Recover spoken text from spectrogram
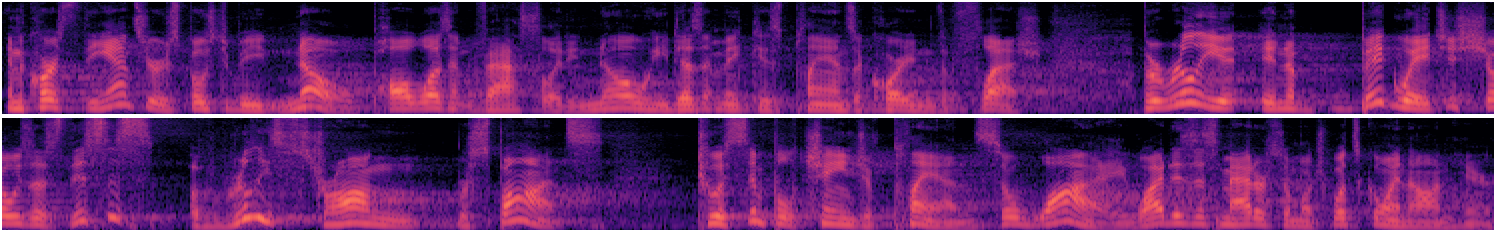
And of course, the answer is supposed to be no. Paul wasn't vacillating. No, he doesn't make his plans according to the flesh. But really, in a big way, it just shows us this is a really strong response to a simple change of plans. So, why? Why does this matter so much? What's going on here?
